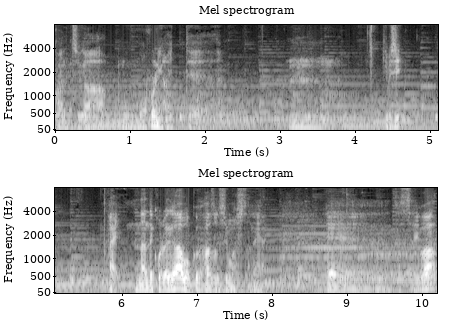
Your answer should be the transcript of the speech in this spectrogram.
パンチがもうもろに入ってうん厳しい。はいなんでこれが僕外しましたね。えー、実際は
